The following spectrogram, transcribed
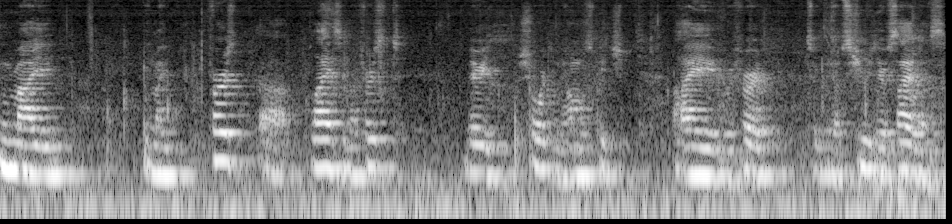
in my in my first uh, lines, in my first very short and humble speech, I referred to the obscurity of silence.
